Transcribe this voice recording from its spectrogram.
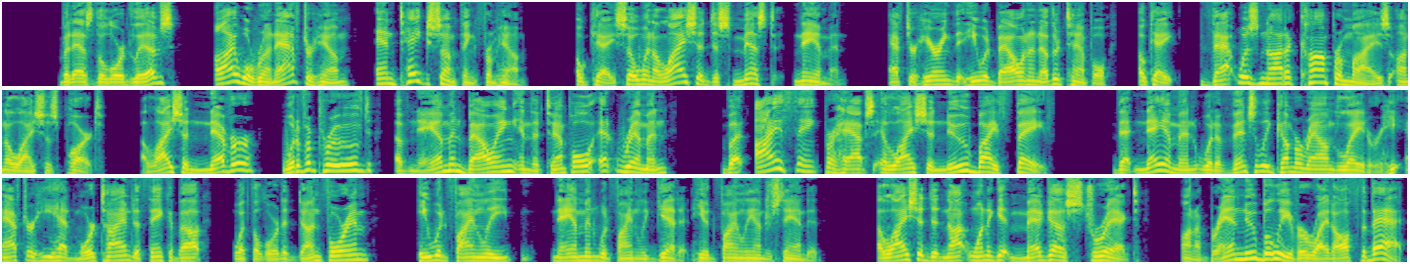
But as the Lord lives, I will run after him and take something from him." Okay, so when Elisha dismissed Naaman after hearing that he would bow in another temple, okay, that was not a compromise on Elisha's part. Elisha never would have approved of Naaman bowing in the temple at Rimmon, but I think perhaps Elisha knew by faith that Naaman would eventually come around later. He, after he had more time to think about what the Lord had done for him, he would finally, Naaman would finally get it. He would finally understand it. Elisha did not want to get mega strict on a brand new believer right off the bat.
